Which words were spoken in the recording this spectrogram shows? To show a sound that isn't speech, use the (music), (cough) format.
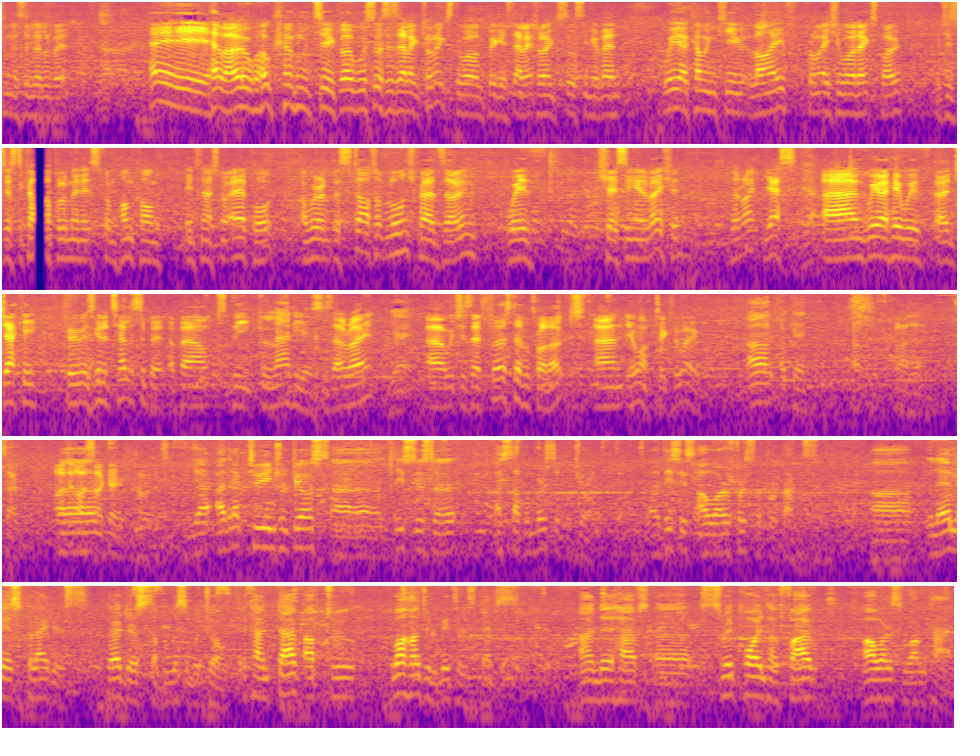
introduction us a little bit. Hey, hello, (laughs) welcome to Global Sources Electronics, the world's biggest electronics sourcing event. We are coming to you live from Asia World Expo, which is just a couple of minutes from Hong Kong International Airport, and we're at the Startup Launchpad Zone with Chasing Innovation. Is that right? Yes. Yeah. And we are here with uh, Jackie, who is going to tell us a bit about the Gladius. Is that right? Yeah. Uh, which is their first ever product, and yeah, well, take it away. Uh, okay. Right. So, Start going. Yeah, I'd like to introduce. Uh, this is a, a submersible drone. Uh, this is our first product. Uh, the name is Gladius. Gladius submersible drone. It can dive up to 100 meters depth, and it has uh, 3.5 hours runtime.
